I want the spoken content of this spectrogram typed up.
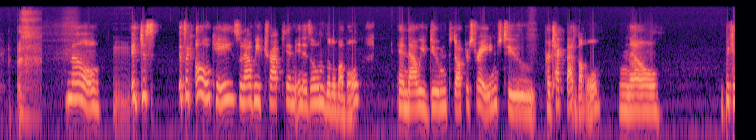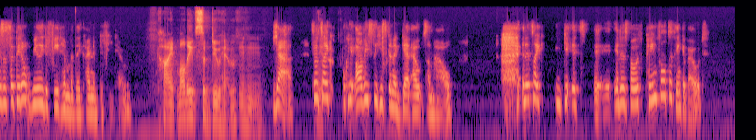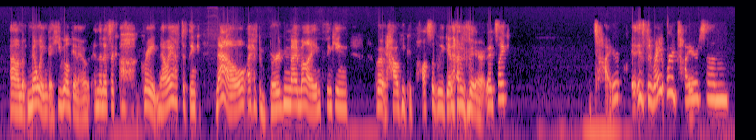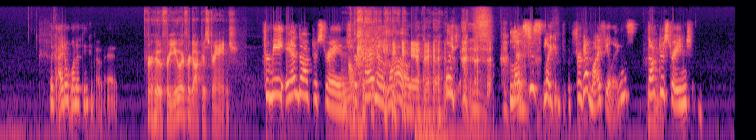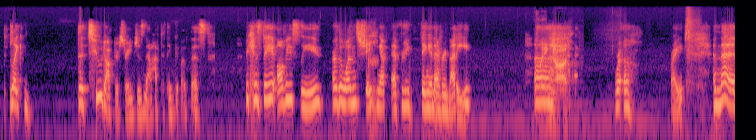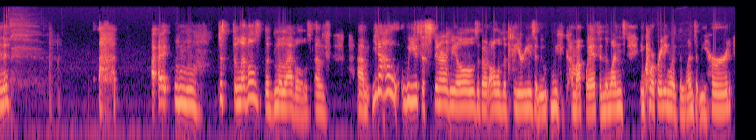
No, it just, it's like, oh, okay, so now we've trapped him in his own little bubble. And now we've doomed Doctor Strange to protect that bubble. Now, because it's like they don't really defeat him, but they kind of defeat him. Kind, well, they subdue him. hmm Yeah. So it's Yeah. like, okay, obviously he's going to get out somehow. And it's like, it's, it it is both painful to think about, um, knowing that he will get out. And then it's like, oh, great. Now I have to think, now I have to burden my mind thinking about how he could possibly get out of there. And it's like, tired is the right word tiresome? Like, I don't want to think about it. For who? For you or for Doctor Strange? For me and Doctor Strange, for crying out loud. like let's just like forget my feelings. Doctor strange like the two doctor stranges now have to think about this. Because they obviously are the ones shaking up everything and everybody. Playing Uh, God. r- uh, right. And then I, I mm, just the levels the, the levels of um, you know how we used to spin our wheels about all of the theories that we, we could come up with and the ones incorporating like the ones that we heard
